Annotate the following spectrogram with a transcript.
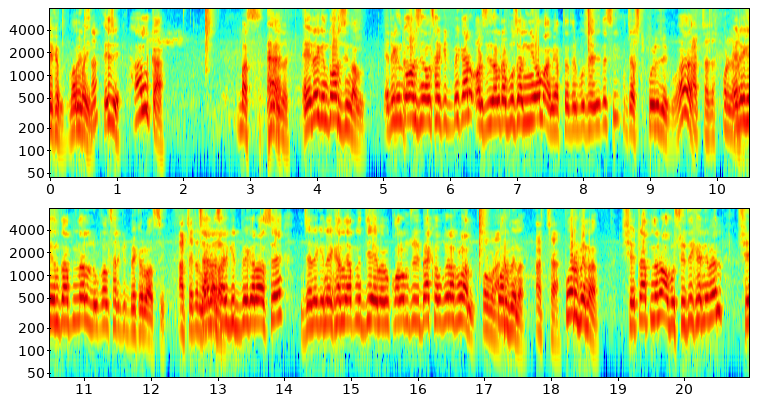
দেখেন মান ভাই। আচ্ছা। এই যে হালকা। বাস হ্যাঁ এটা কিন্তু অরিজিনাল এটা কিন্তু অরিজিনাল সার্কিট ব্রেকার অরিজিনালটা বোঝার নিয়ম আমি আপনাদের বুঝাই দিতেছি জাস্ট পড়ে যাব হ্যাঁ? আচ্ছা আচ্ছা পরে এটা কিন্তু আপনার লোকাল সার্কিট ব্রেকারও আছে। আচ্ছা এটা চায়না সার্কিট ব্রেকারও আছে যেটা কিনা এখানে আপনি দিয়ে এভাবে কলম যদি ব্যাখ্যা করে ফেলান পড়বে না। আচ্ছা। পড়বে না। সেটা আপনারা অবশ্যই দেখে নেবেন। সে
